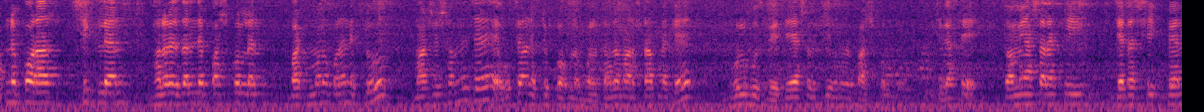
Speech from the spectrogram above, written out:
আপনি পড়া শিখলেন, ভালো রেজাল্ট পাস করলেন বাট মনে করেন একটু মানুষের সামনে যে উচ্চারণ একটু প্রবলেম করলেন তাহলে মানুষটা আপনাকে ভুল বুঝবে যে আসলে কীভাবে পাস করব, ঠিক আছে? তো আমি আশা রাখি যেটা শিখবেন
